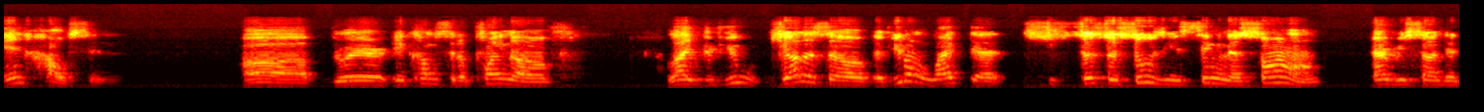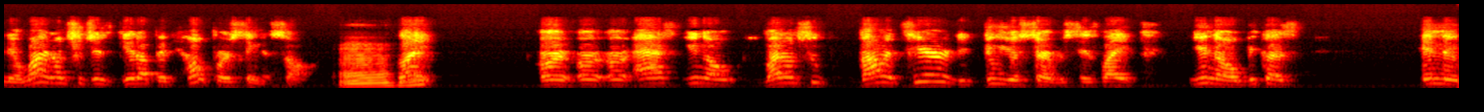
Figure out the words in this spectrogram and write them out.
and in-housing uh, where it comes to the point of like if you jealous of if you don't like that sister Susie is singing a song every Sunday, then why don't you just get up and help her sing a song? Mm-hmm. Like, or, or, or ask, you know, why don't you volunteer to do your services? Like, you know, because in the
